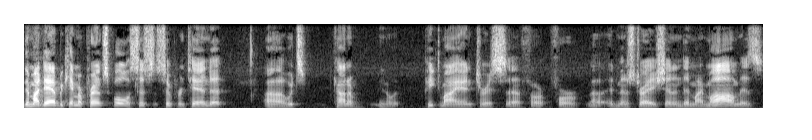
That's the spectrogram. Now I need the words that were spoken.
then my dad became a principal, assistant superintendent, uh, which kind of you know piqued my interest uh, for for uh, administration. And then my mom is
